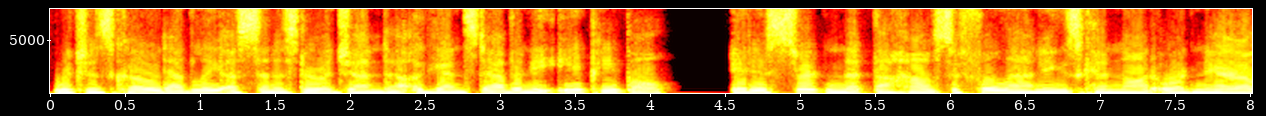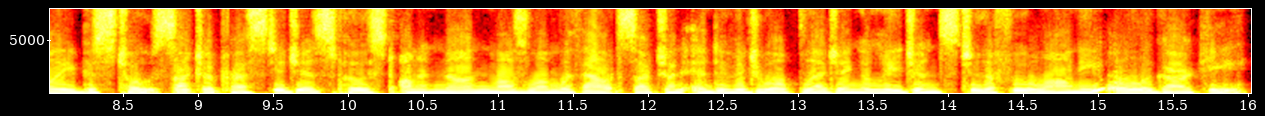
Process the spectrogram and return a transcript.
which is codedly a sinister agenda against Ebonyi people. It is certain that the House of Fulanis cannot ordinarily bestow such a prestigious post on a non-Muslim without such an individual pledging allegiance to the Fulani oligarchy.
